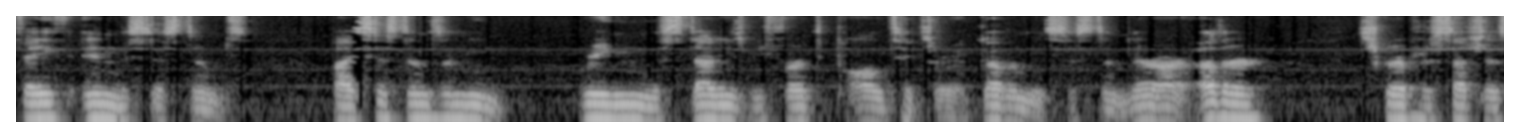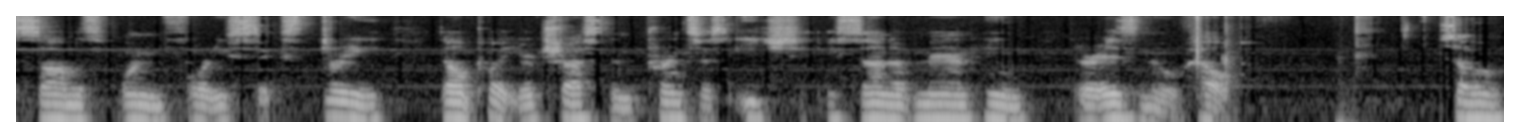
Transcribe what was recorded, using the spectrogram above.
faith in the systems. By systems, I mean reading the studies refer to politics or a government system. There are other scriptures such as Psalms 146 3. Don't put your trust in princes, each a son of man whom there is no help. So,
